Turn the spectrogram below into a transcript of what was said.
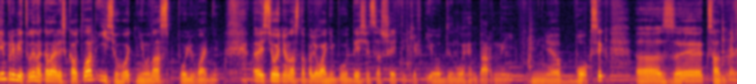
Всім привіт! Ви на каналі ScoutLad і сьогодні у нас полювання. Е, Сьогодні у нас на полюванні буде 10 сашетиків і один легендарний е, боксик е, з Ксандрою.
